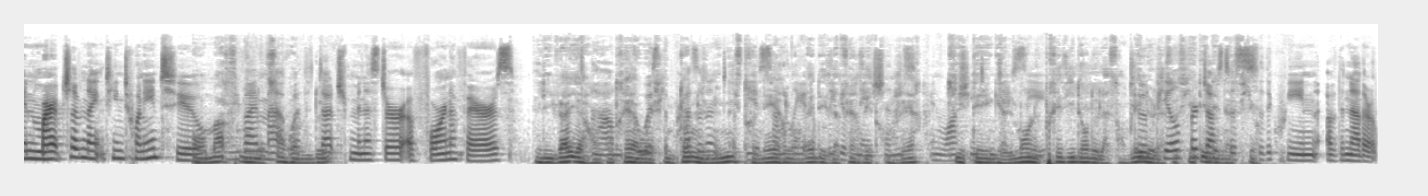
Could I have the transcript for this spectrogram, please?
In March of 1922, En mars Levi met with 1922, Dutch Minister of Foreign Affairs Levi a rencontré um, à was the Washington le president of ministre néerlandais des Affaires étrangères, qui était également le président de l'Assemblée de la Société des Nations,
